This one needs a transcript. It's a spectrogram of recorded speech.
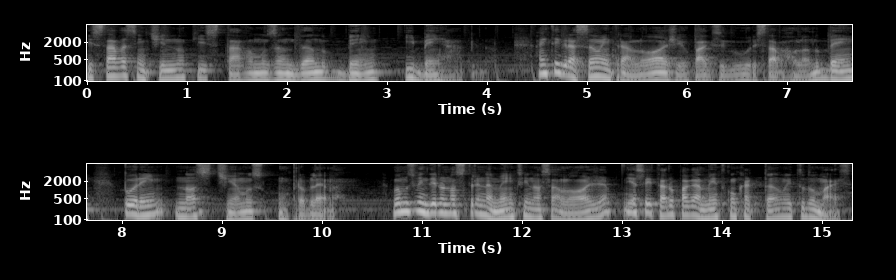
Estava sentindo que estávamos andando bem e bem rápido. A integração entre a loja e o PagSeguro estava rolando bem, porém nós tínhamos um problema. Vamos vender o nosso treinamento em nossa loja e aceitar o pagamento com cartão e tudo mais.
